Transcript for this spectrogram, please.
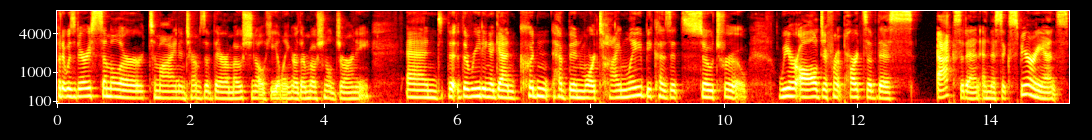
but it was very similar to mine in terms of their emotional healing or their emotional journey. And the, the reading, again, couldn't have been more timely because it's so true we are all different parts of this accident and this experience.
